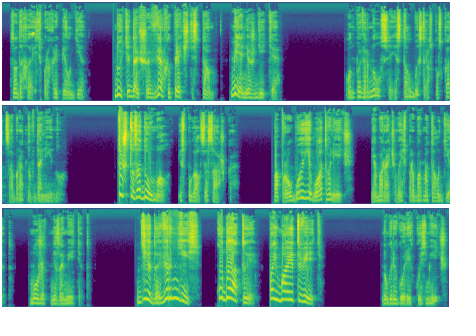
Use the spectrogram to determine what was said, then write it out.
— задыхаясь, прохрипел дед. «Дуйте дальше вверх и прячьтесь там. Меня не ждите». Он повернулся и стал быстро спускаться обратно в долину. «Ты что задумал?» – испугался Сашка. «Попробую его отвлечь», – не оборачиваясь, пробормотал дед. «Может, не заметит». «Деда, вернись! Куда ты? Поймает ведь!» Но Григорий Кузьмич,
